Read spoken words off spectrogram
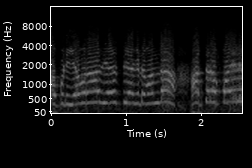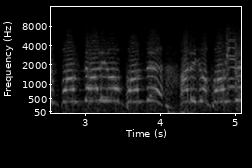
அப்படி எவனாவது எழுத்து என்கிட்ட வந்தா அத்தனை பயிலும் பந்து அடிக்கும் பந்து அடிக்கும் பந்து.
